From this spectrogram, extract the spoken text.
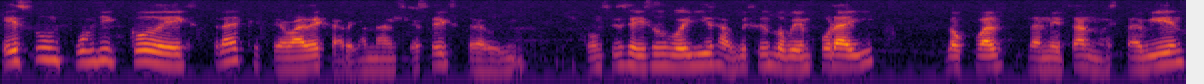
es un público de extra que te va a dejar ganancias extra, güey. Entonces esos güeyes a veces lo ven por ahí, lo cual la neta no está bien,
